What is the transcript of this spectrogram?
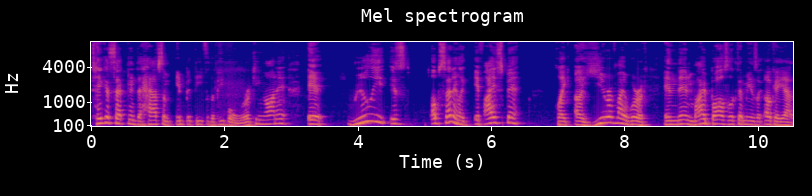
take a second to have some empathy for the people working on it, it really is upsetting. Like if I spent like a year of my work and then my boss looked at me and was like, okay, yeah,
